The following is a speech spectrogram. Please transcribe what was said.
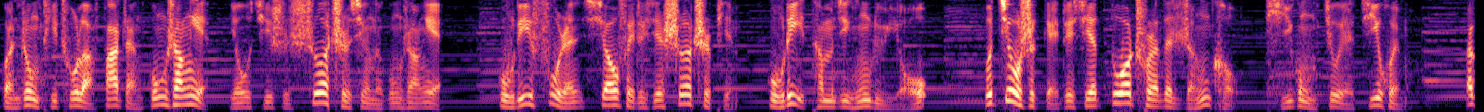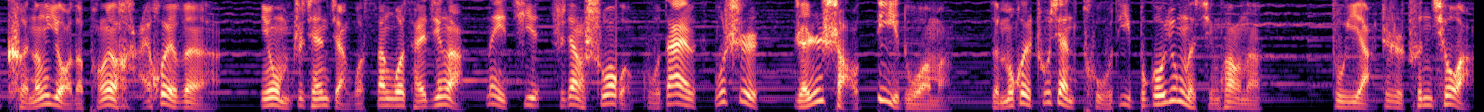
管仲提出了发展工商业，尤其是奢侈性的工商业，鼓励富人消费这些奢侈品，鼓励他们进行旅游，不就是给这些多出来的人口提供就业机会吗？那可能有的朋友还会问啊，因为我们之前讲过《三国财经》啊，那期实际上说过，古代不是人少地多吗？怎么会出现土地不够用的情况呢？注意啊，这是春秋啊，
